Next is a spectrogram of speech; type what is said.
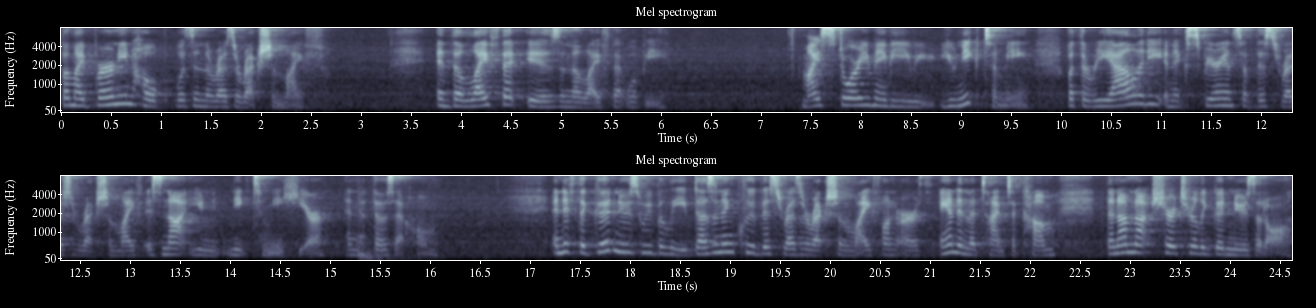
But my burning hope was in the resurrection life, in the life that is and the life that will be. My story may be unique to me, but the reality and experience of this resurrection life is not unique to me here and those at home. And if the good news we believe doesn't include this resurrection life on earth and in the time to come, then I'm not sure it's really good news at all.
